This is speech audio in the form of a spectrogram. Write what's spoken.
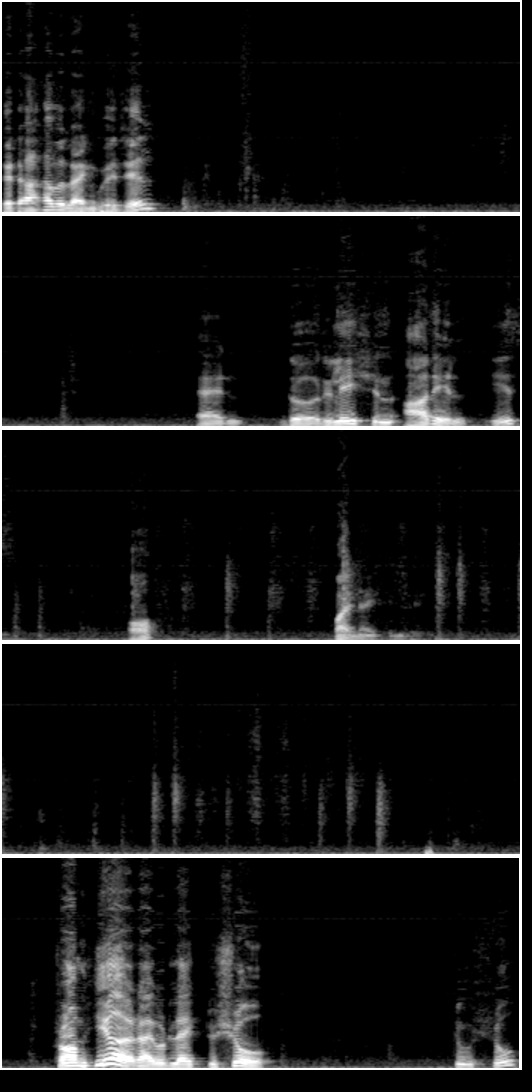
That I have a language L and the relation R L is of finite index. From here I would like to show to show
